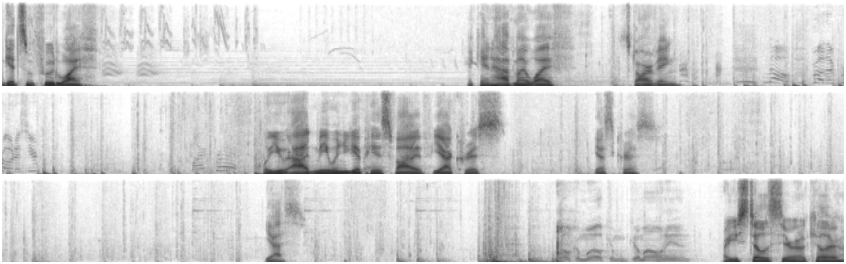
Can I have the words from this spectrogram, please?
get some food, wife. I can't have my wife starving. Will you add me when you get PS5? Yeah, Chris. Yes, Chris. Yes. Welcome. Come on in. Are you still a serial killer?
